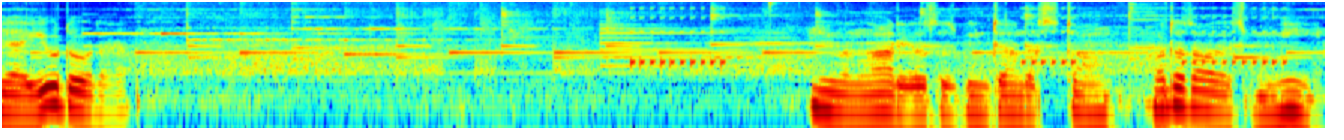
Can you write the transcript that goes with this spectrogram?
Yeah, you do that. Even Latios has been turned to stone. What does all this mean?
